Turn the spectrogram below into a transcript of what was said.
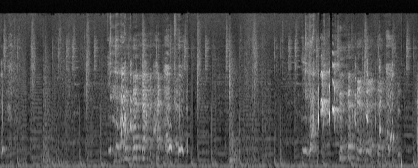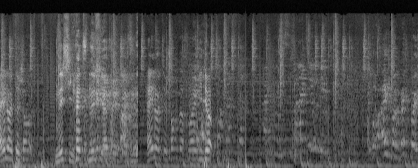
Hey Leute, schau. Nicht jetzt, nicht jetzt. Hey Leute, ich hoffe, das neue Video. Doch einmal weg bei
